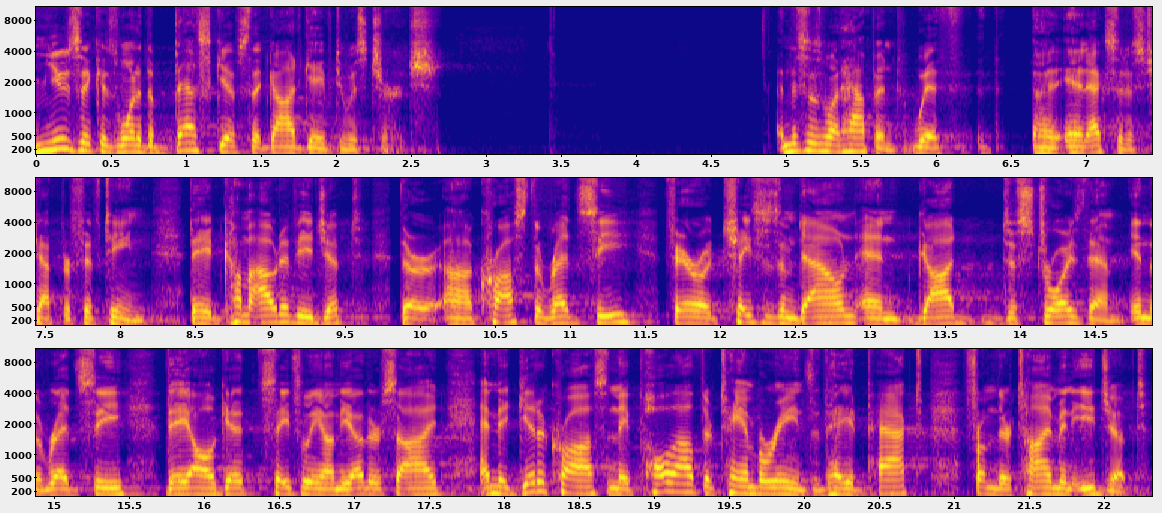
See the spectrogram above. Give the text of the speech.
music is one of the best gifts that God gave to his church. And this is what happened with in Exodus chapter 15. They had come out of Egypt, they're uh, crossed the Red Sea. Pharaoh chases them down, and God destroys them in the Red Sea. They all get safely on the other side, and they get across and they pull out their tambourines that they had packed from their time in Egypt.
